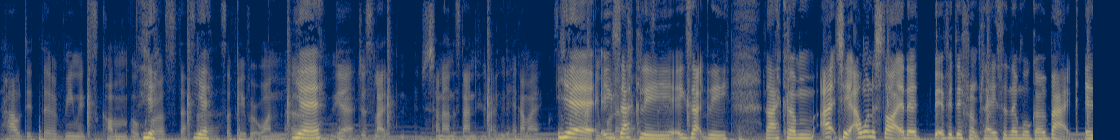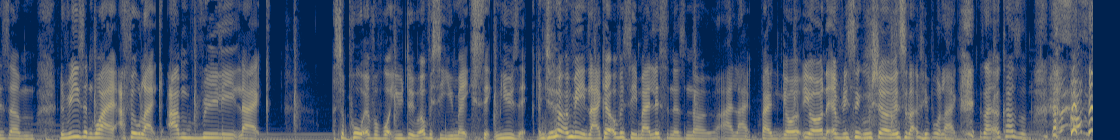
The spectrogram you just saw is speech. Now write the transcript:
How did the remix come across? Yeah, That's yeah. a, that's a favorite one. Yeah. yeah. Just like just trying to understand who like who the heck am I I Yeah, nowhere, exactly, so, yeah. exactly. Like um actually I want to start in a bit of a different place and then we'll go back is um the reason why I feel like I'm really like supportive of what you do. Obviously you make sick music. And you know what I mean? Like obviously my listeners know I like bang you're you're on every single show. It's like people like it's like a cousin.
